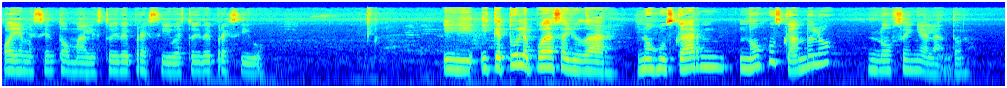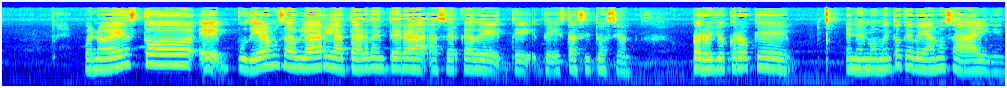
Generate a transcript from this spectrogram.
oye, me siento mal, estoy depresivo, estoy depresivo. Y, y que tú le puedas ayudar no juzgar, no juzgándolo, no señalándolo. Bueno, esto eh, pudiéramos hablar la tarde entera acerca de, de esta situación, pero yo creo que en el momento que veamos a alguien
